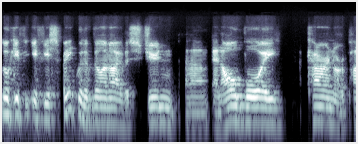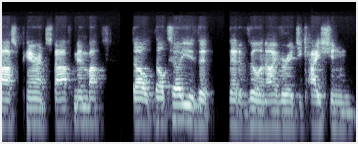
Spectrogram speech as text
Look, if, if you speak with a Villanova student, um, an old boy, current or a past parent, staff member, they'll, they'll tell you that that a Villanova education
